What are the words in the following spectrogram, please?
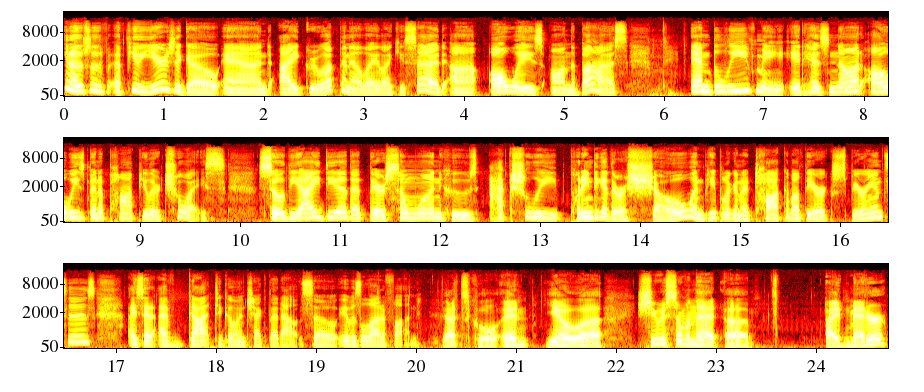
you know this was a few years ago and I grew up in LA, like you said, uh, always on the bus. And believe me, it has not always been a popular choice. So the idea that there's someone who's actually putting together a show and people are going to talk about their experiences, I said, I've got to go and check that out. So it was a lot of fun. That's cool. And, you know, uh, she was someone that uh, I had met her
